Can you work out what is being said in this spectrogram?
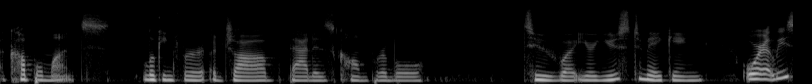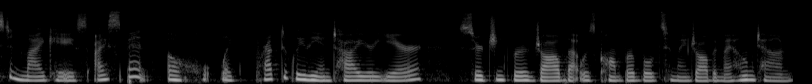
a couple months looking for a job that is comparable to what you're used to making or at least in my case i spent a whole like practically the entire year searching for a job that was comparable to my job in my hometown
